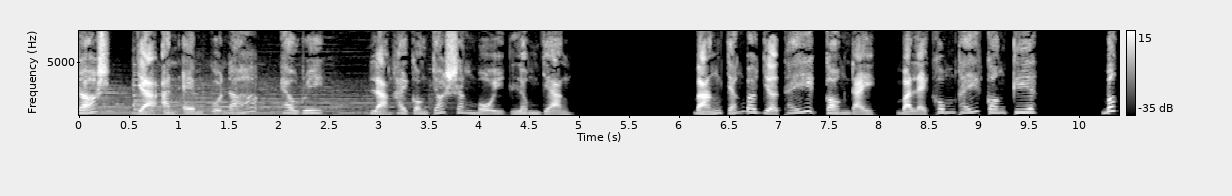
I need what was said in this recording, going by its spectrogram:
George và anh em của nó, Harry, là hai con chó săn mồi lông vàng. Bạn chẳng bao giờ thấy con này mà lại không thấy con kia. Bất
